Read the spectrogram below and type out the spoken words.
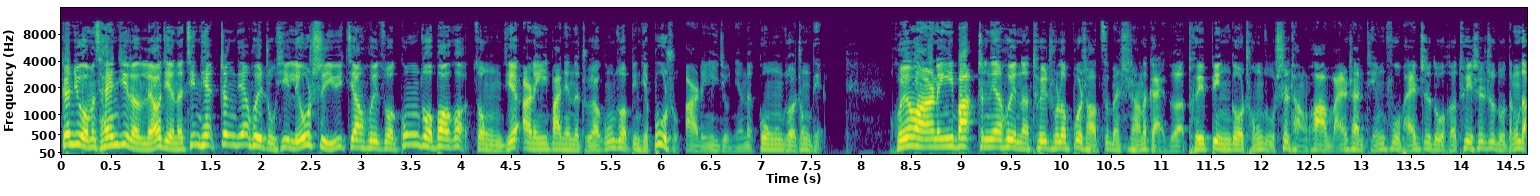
根据我们财经记者的了解呢，今天证监会主席刘士余将会做工作报告，总结2018年的主要工作，并且部署2019年的工作重点。回望2018，证监会呢推出了不少资本市场的改革，推并购重组市场化，完善停复牌制度和退市制度等等。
